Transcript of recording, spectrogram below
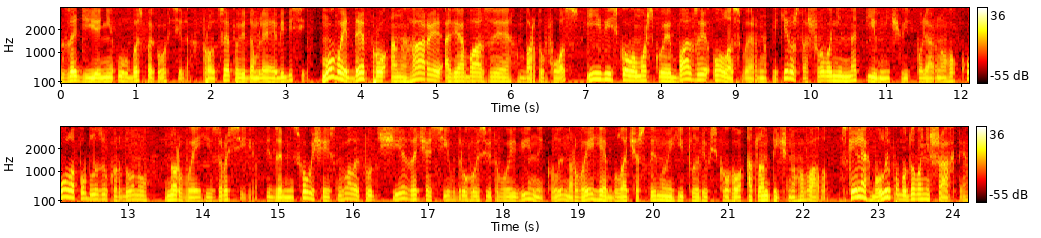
задіяні у безпекових цілях. Про це повідомляє BBC. Мова йде про ангари авіабази Бартуфос і військово-морської бази Оласверн, які розташовані на північ від полярного кола поблизу кордону Норвегії з Росією. Підземні сховища існували тут ще за часів Другої світової війни, коли Норвегія була частиною гітлерівського Атлантичного валу. В скелях були побудовані шахти,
